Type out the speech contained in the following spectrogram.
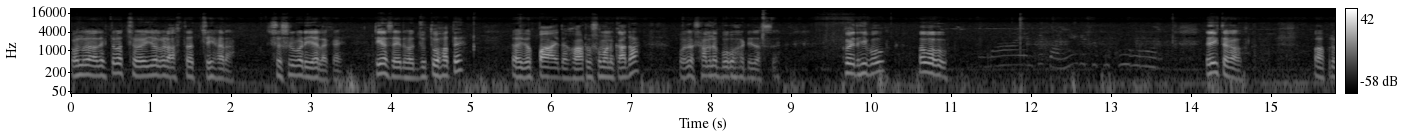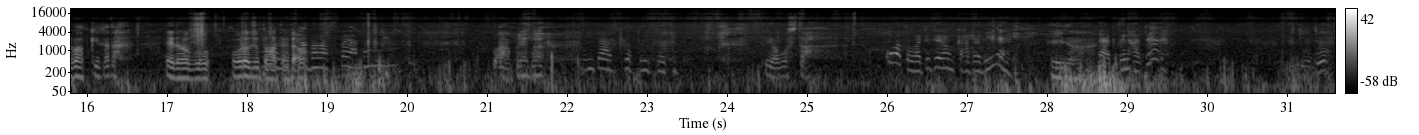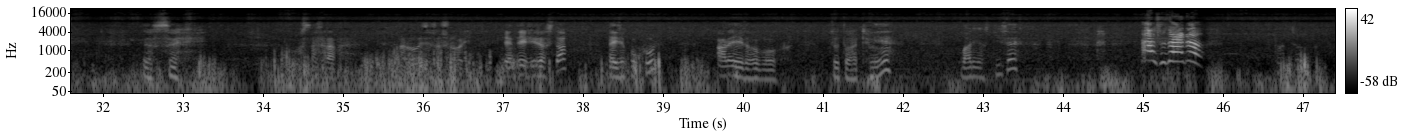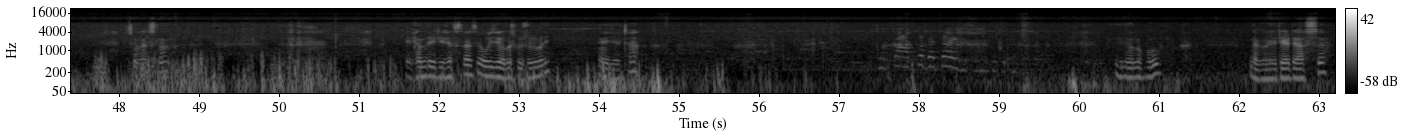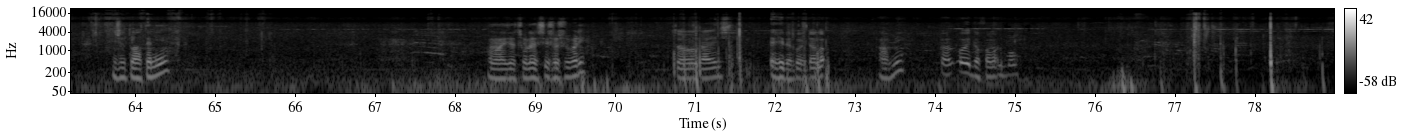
বন্ধুরা দেখতে পাচ্ছ? এই হলো রাস্তার চেহারা শ্বশুরবাড়ি এলাকায়। ঠিক আছে? এই দেখো জুতো হাতে এই দেখো পায়ে দেখো আঠু সমান কাদা। ওই সামনে বউ হাঁটে যাচ্ছে। কই দেখি বউ? ও বউ এদিক তাকাও। বাপরে বাপ কি কাদা। এই দেখো বউ ওরও জুতো হাতে দাও। বাপরে বাপ। কি অবস্থা? কত হাটে এরকম কাটা দিয়ে? এই দেখো। একদিন হাটে? হেঁটে যাচ্ছে অবস্থা খারাপ। আর ওই যে শ্বশুরবাড়ি। থেকে এটি রাস্তা এই যে পুকুর আর এই বউ জুতো হাটে নিয়ে বাড়ি আসতেছে। চলে আসলাম। এখান থেকে এটি রাস্তা আছে ওই যে হলো শ্বশুরবাড়ি। এই যে এটা। এই হলো বউ। দেখো হেঁটে হেঁটে আসছে। জুতো হাতে নিয়ে। আমরা যে চলে এসেছি শ্বশুরবাড়ি। তো গাইস এই দেখো, এটা হলো আমি আর ওই দেখো আমার বউ।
